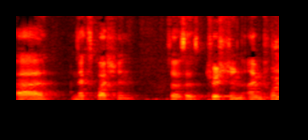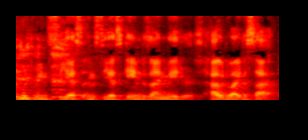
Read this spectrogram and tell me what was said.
Uh, next question. So it says, Tristan, I'm torn between CS and CS game design majors. How do I decide?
